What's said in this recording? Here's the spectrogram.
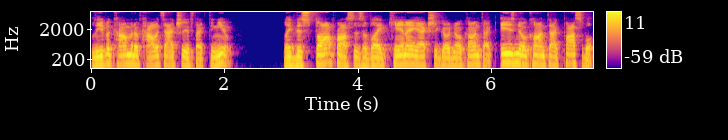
leave a comment of how it's actually affecting you. Like this thought process of like, can I actually go no contact? Is no contact possible?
